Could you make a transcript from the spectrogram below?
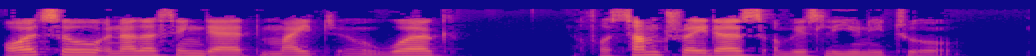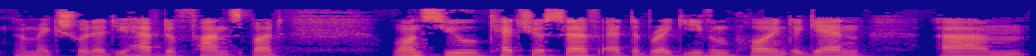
also another thing that might uh, work for some traders obviously you need to make sure that you have the funds. But once you catch yourself at the break even point again, um,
